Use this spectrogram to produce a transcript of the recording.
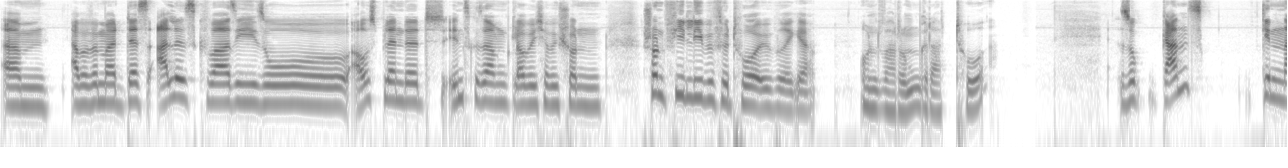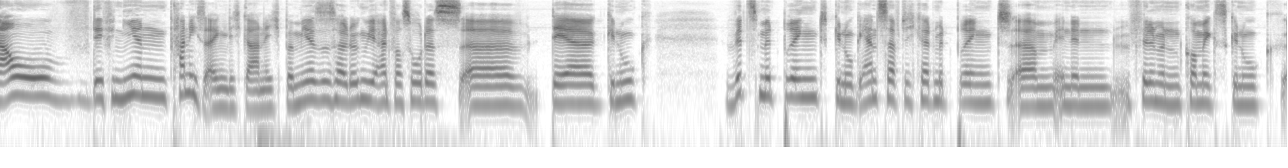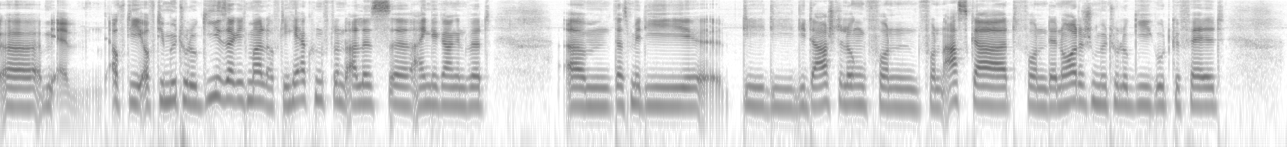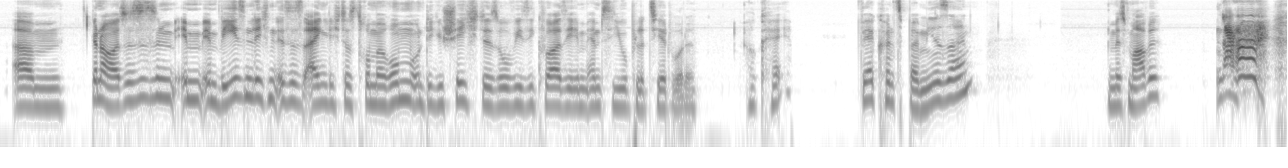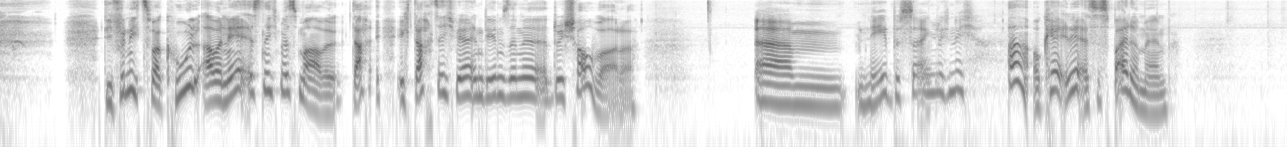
Ähm, aber wenn man das alles quasi so ausblendet, insgesamt glaube ich, habe ich schon, schon viel Liebe für Thor übrig, ja. Und warum gerade Thor? So ganz genau definieren kann ich es eigentlich gar nicht. Bei mir ist es halt irgendwie einfach so, dass äh, der genug Witz mitbringt, genug Ernsthaftigkeit mitbringt, ähm, in den Filmen und Comics genug äh, auf, die, auf die Mythologie, sag ich mal, auf die Herkunft und alles äh, eingegangen wird. Ähm, dass mir die, die, die, die Darstellung von, von Asgard, von der nordischen Mythologie gut gefällt. Ähm, genau, also es ist im, im, im Wesentlichen ist es eigentlich das Drumherum und die Geschichte, so wie sie quasi im MCU platziert wurde. Okay. Wer könnte es bei mir sein? Miss Marvel? Die finde ich zwar cool, aber nee, ist nicht Miss Marvel. Dach, ich dachte, ich wäre in dem Sinne durchschaubarer. Ähm, nee, bist du eigentlich nicht. Ah, okay, nee, es ist Spider-Man.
